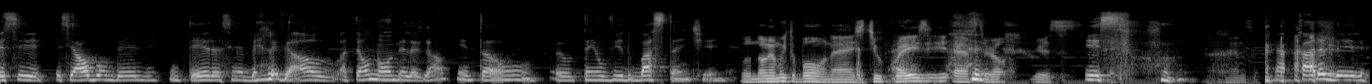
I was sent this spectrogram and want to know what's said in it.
Esse, esse álbum dele inteiro, assim, é bem legal, até o nome é legal. Então, eu tenho ouvido bastante ele. O nome é muito bom, né? Still Crazy é. After All Years. Isso. É a cara dele.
